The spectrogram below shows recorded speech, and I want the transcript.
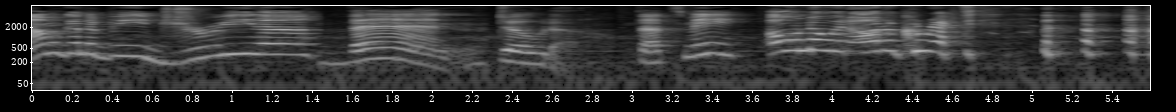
I'm gonna be Drita Van Doda. That's me. Oh no, it autocorrected!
